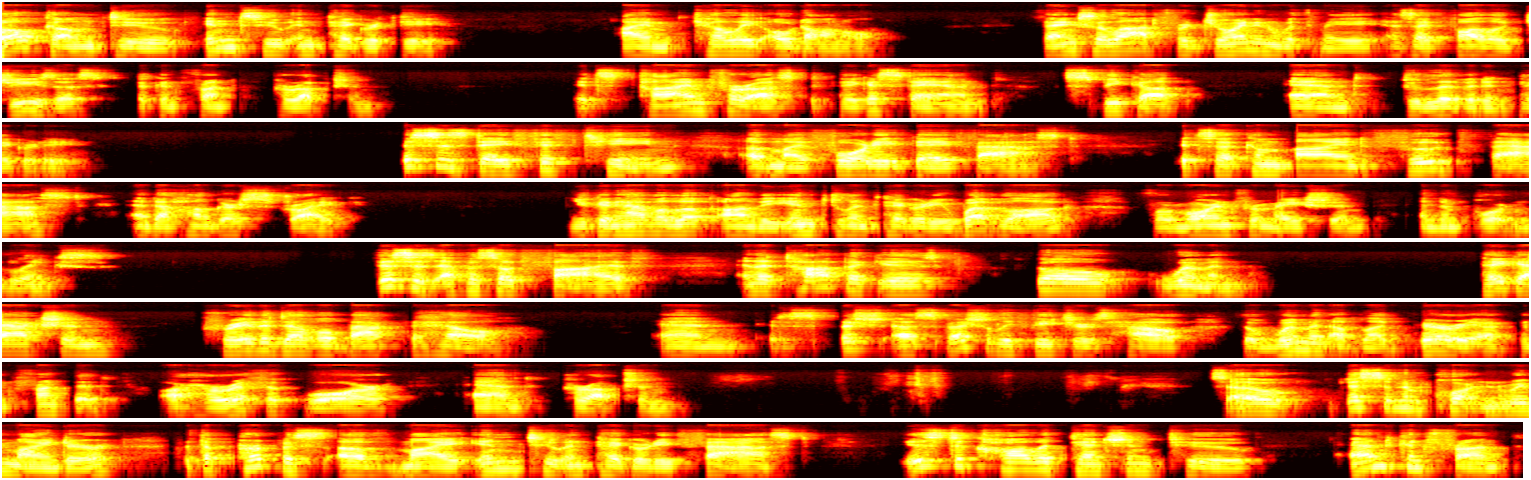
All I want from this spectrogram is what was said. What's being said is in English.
Welcome to Into Integrity. I'm Kelly O'Donnell. Thanks a lot for joining with me as I follow Jesus to confront corruption. It's time for us to take a stand, speak up, and to live in integrity. This is day 15 of my 40 day fast. It's a combined food fast and a hunger strike. You can have a look on the Into Integrity weblog for more information and important links. This is episode five, and the topic is Go Women. Take action, pray the devil back to hell. And it especially features how the women of Liberia confronted a horrific war and corruption. So, just an important reminder that the purpose of my Into Integrity fast is to call attention to and confront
